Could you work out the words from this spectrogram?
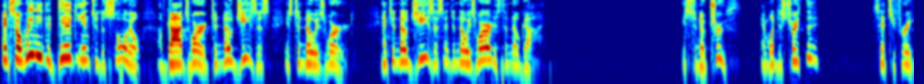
And so we need to dig into the soil of God's Word. To know Jesus is to know His Word. And to know Jesus and to know His Word is to know God. It's to know truth. And what does truth do? Set you free.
